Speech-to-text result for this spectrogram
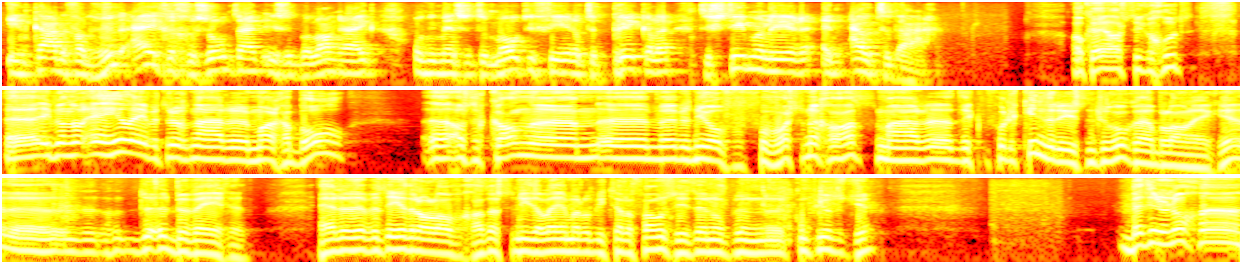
in het kader van hun eigen gezondheid is het belangrijk om die mensen te motiveren, te prikkelen, te stimuleren en uit te dagen. Oké, hartstikke goed. Uh, ik wil nog heel even terug naar uh, Marga Bol. Uh, als het kan, uh, we hebben het nu over volwassenen gehad. Maar de, voor de kinderen is het natuurlijk ook heel belangrijk, hè? De, de, het bewegen. Hè, daar hebben we het eerder al over gehad. Dat ze niet alleen maar op die telefoon zitten en op een eh, computertje. Bent u er nog, uh,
